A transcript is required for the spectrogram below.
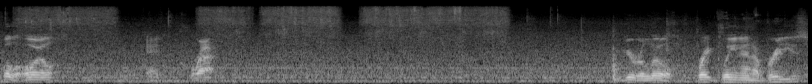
full of oil and crap. Give her a little brake clean and a breeze.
